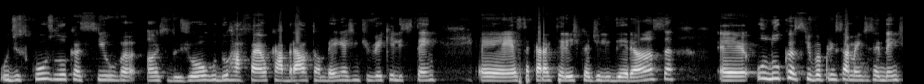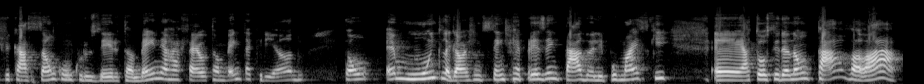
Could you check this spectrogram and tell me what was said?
O discurso do Lucas Silva antes do jogo, do Rafael Cabral também, a gente vê que eles têm é, essa característica de liderança. É, o Lucas Silva, principalmente, essa identificação com o Cruzeiro também, né? A Rafael também está criando. Então, é muito legal, a gente se sente representado ali. Por mais que é, a torcida não tava lá,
